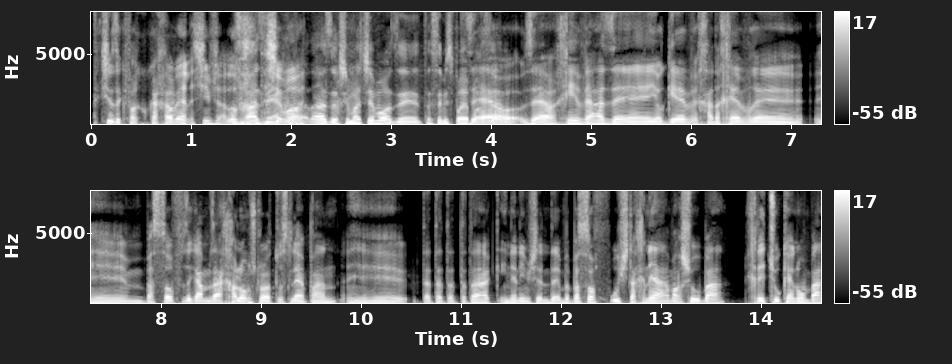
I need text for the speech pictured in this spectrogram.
תקשיב זה כבר כל כך הרבה אנשים שאני לא זוכר את השמות. לא, זה רשימת שמות, זה תעשה מספרי. זהו, זהו אחי, ואז אה, יוגב, אחד החבר'ה, בסוף זה גם, זה החלום שלו לטוס ליפן, טה טה טה טה טה, עניינים של זה, ובסוף הוא השתכנע, אמר שהוא בא, החליט שהוא כן הוא בא.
